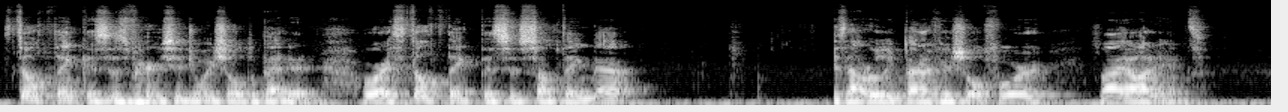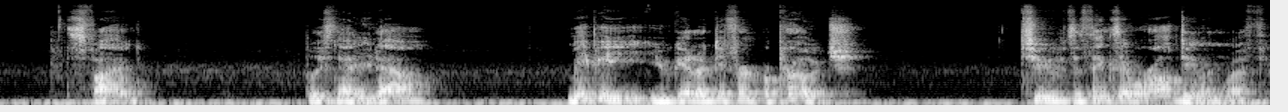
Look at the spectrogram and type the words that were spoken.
still think this is very situational dependent, or I still think this is something that is not really beneficial for my audience. It's fine. But at least now you know. Maybe you get a different approach to the things that we're all dealing with.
